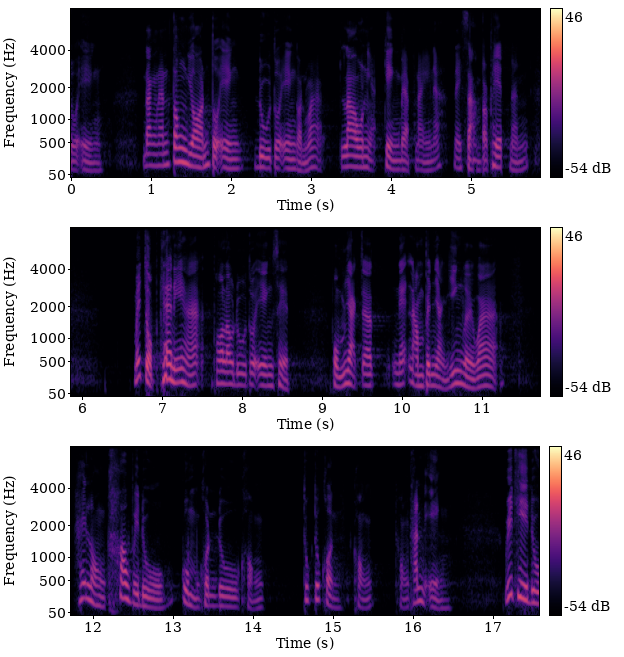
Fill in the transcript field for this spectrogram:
ตัวเอง ดังนั้นต้องย้อนตัวเองดูตัวเองก่อนว่า เราเนี่ยเก่งแบบไหนนะใน 3 ประเภทนั้น ไม่จบแค่นี้ฮะพอเราดูตัวเองเสร็จ ผมอยากจะแนะนำเป็นอย่างยิ่งเลยว่า ให้ลองเข้าไปดูกลุ่มคนดูของทุกๆคนของของท่านเอง วิธีดู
